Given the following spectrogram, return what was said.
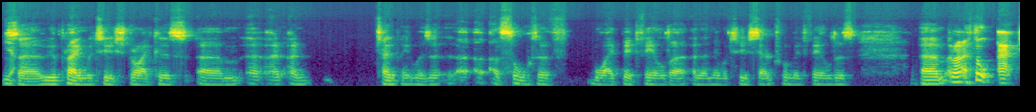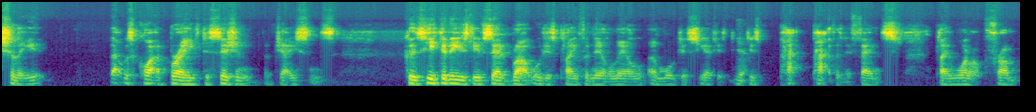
Yeah. So we were playing with two strikers, um, and, and Tope was a, a, a sort of wide midfielder, and then there were two central midfielders. Um, and I thought actually that was quite a brave decision of Jason's because he could easily have said, "Right, we'll just play for nil-nil, and we'll just yeah, just, Yeah. just pat pat the defence, play one up front,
